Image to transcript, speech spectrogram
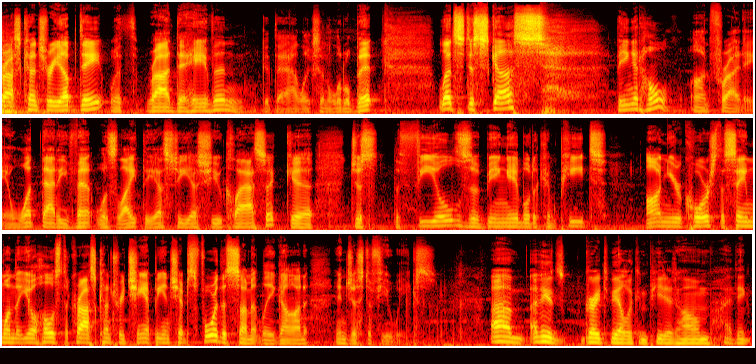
Cross country update with Rod DeHaven. We'll get to Alex in a little bit. Let's discuss being at home on Friday and what that event was like, the SDSU Classic, uh, just the feels of being able to compete on your course, the same one that you'll host the cross country championships for the Summit League on in just a few weeks. Um, I think it's great to be able to compete at home. I think,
